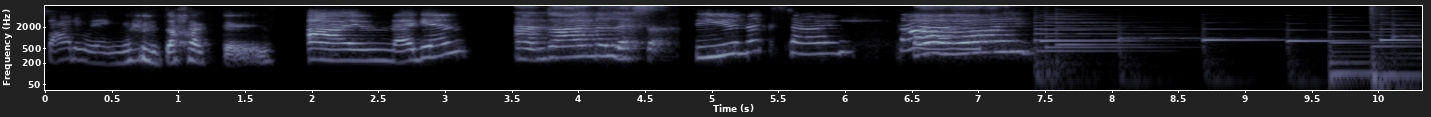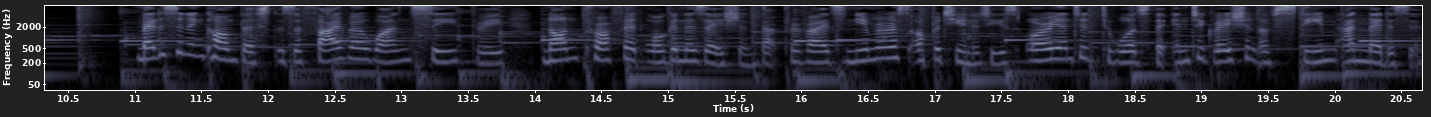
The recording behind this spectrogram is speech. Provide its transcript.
shadowing with doctors. I'm Megan. And I'm Alyssa. See you next time. Bye. Bye. Medicine Encompassed is a 501c3 non-profit organization that provides numerous opportunities oriented towards the integration of STEAM and medicine,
